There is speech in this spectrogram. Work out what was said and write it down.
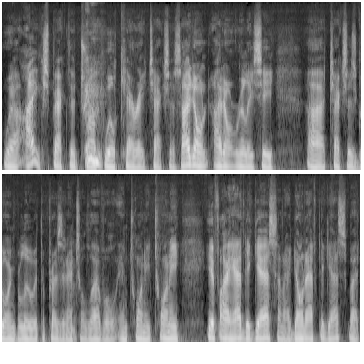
Well, I expect that Trump will carry Texas. I don't. I don't really see uh, Texas going blue at the presidential level in 2020. If I had to guess, and I don't have to guess, but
